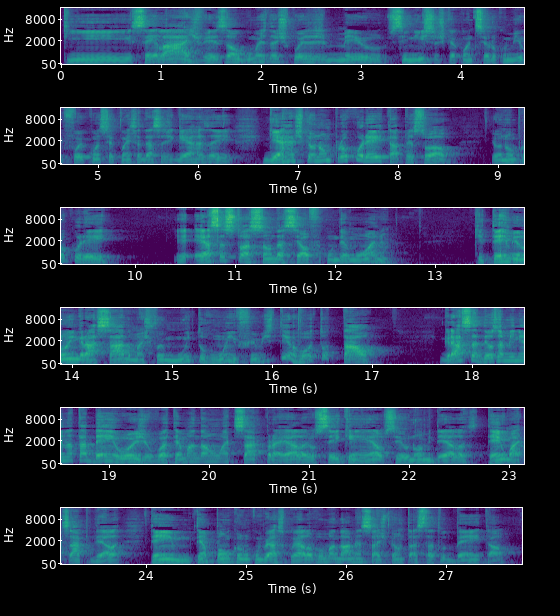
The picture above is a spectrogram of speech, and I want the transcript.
que, sei lá, às vezes algumas das coisas meio sinistras que aconteceram comigo foi consequência dessas guerras aí. Guerras que eu não procurei, tá, pessoal? Eu não procurei. Essa situação da selfie com o demônio, que terminou engraçado, mas foi muito ruim, filme de terror total. Graças a Deus a menina tá bem hoje. Eu vou até mandar um WhatsApp para ela. Eu sei quem é, eu sei o nome dela, tem o WhatsApp dela. Tem um tempão que eu não converso com ela. Eu vou mandar uma mensagem perguntar se tá tudo bem e tal.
